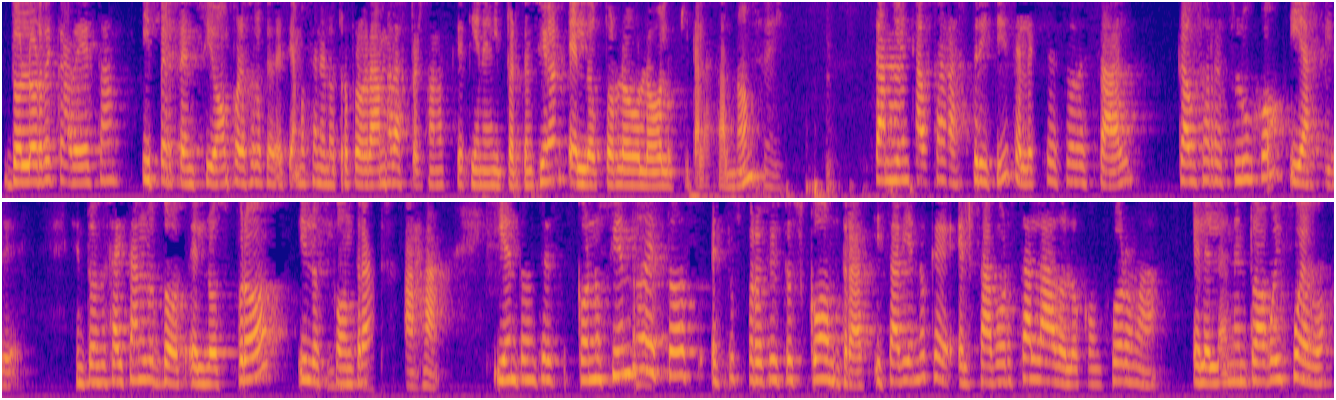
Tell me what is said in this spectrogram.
dolor de cabeza, hipertensión, por eso lo que decíamos en el otro programa, las personas que tienen hipertensión, el doctor luego, luego les quita la sal, ¿no? Sí. También causa gastritis, el exceso de sal, causa reflujo y acidez. Entonces ahí están los dos, los pros y los contras. Ajá. Y entonces, conociendo estos, estos pros y estos contras y sabiendo que el sabor salado lo conforma el elemento agua y fuego,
